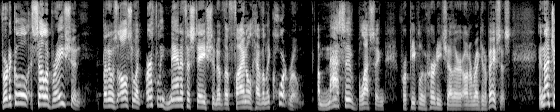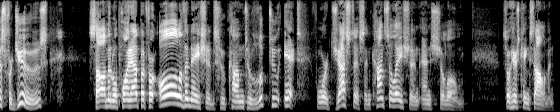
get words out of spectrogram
vertical celebration, but it was also an earthly manifestation of the final heavenly courtroom, a massive blessing for people who hurt each other on a regular basis. And not just for Jews, Solomon will point out, but for all of the nations who come to look to it for justice and consolation and shalom. So here's King Solomon.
